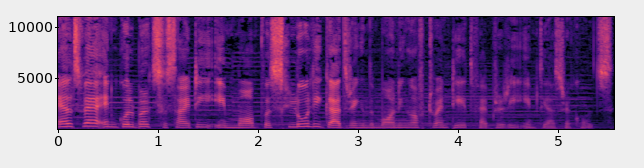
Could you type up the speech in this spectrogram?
Elsewhere in Gulbarg society, a mob was slowly gathering in the morning of 28th February, Imtiaz records.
